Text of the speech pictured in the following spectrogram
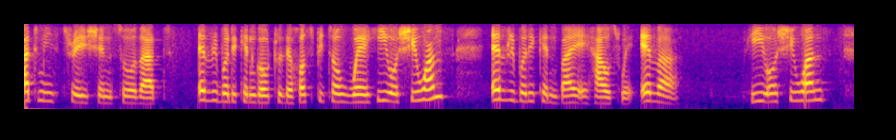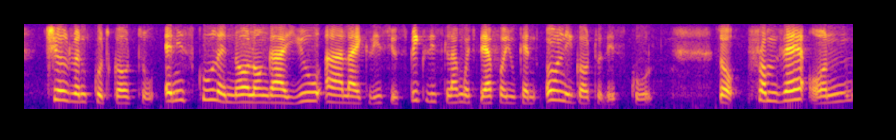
administration so that everybody can go to the hospital where he or she wants, everybody can buy a house wherever he or she wants, children could go to any school and no longer you are like this, you speak this language, therefore you can only go to this school. So from there on,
